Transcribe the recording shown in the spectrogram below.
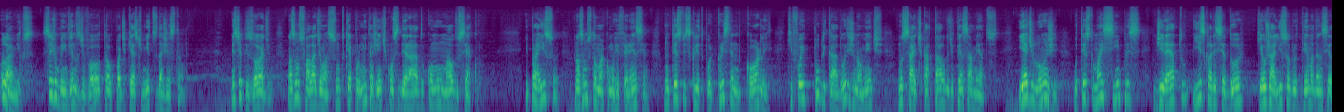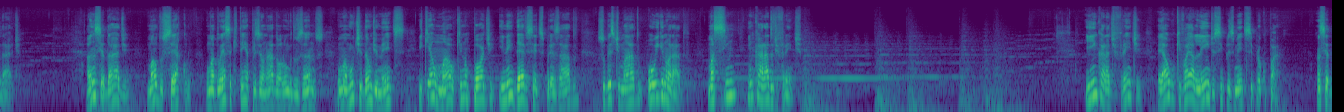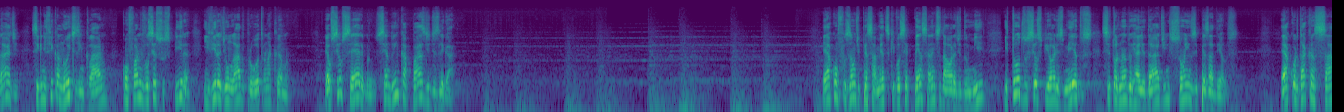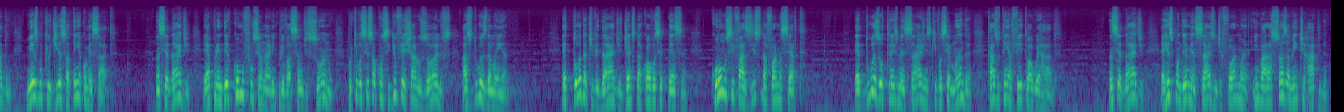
Olá, amigos. Sejam bem-vindos de volta ao podcast Mitos da Gestão. Neste episódio, nós vamos falar de um assunto que é por muita gente considerado como um mal do século. E para isso, nós vamos tomar como referência um texto escrito por Kristen Corley, que foi publicado originalmente no site Catálogo de Pensamentos. E é de longe o texto mais simples, direto e esclarecedor que eu já li sobre o tema da ansiedade. A ansiedade mal do século, uma doença que tem aprisionado ao longo dos anos uma multidão de mentes e que é um mal que não pode e nem deve ser desprezado, subestimado ou ignorado, mas sim encarado de frente. E encarar de frente é algo que vai além de simplesmente se preocupar. Ansiedade significa noites em claro, conforme você suspira e vira de um lado para o outro na cama. É o seu cérebro sendo incapaz de desligar. É a confusão de pensamentos que você pensa antes da hora de dormir e todos os seus piores medos se tornando realidade em sonhos e pesadelos. É acordar cansado, mesmo que o dia só tenha começado. Ansiedade é aprender como funcionar em privação de sono porque você só conseguiu fechar os olhos às duas da manhã. É toda atividade diante da qual você pensa como se faz isso da forma certa. É duas ou três mensagens que você manda caso tenha feito algo errado. Ansiedade é responder mensagem de forma embaraçosamente rápida.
